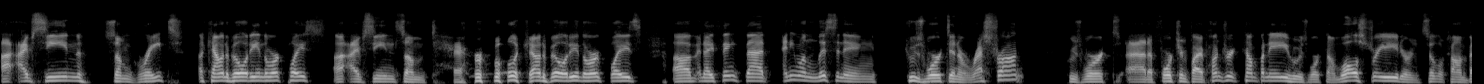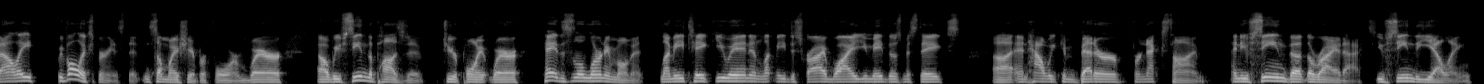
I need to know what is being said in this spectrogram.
I've seen some great accountability in the workplace. I've seen some terrible accountability in the workplace. Um, and I think that anyone listening who's worked in a restaurant, who's worked at a Fortune 500 company, who's worked on Wall Street or in Silicon Valley, we've all experienced it in some way, shape, or form where uh, we've seen the positive to your point, where, hey, this is a learning moment. Let me take you in and let me describe why you made those mistakes uh, and how we can better for next time. And you've seen the, the riot act, you've seen the yelling,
